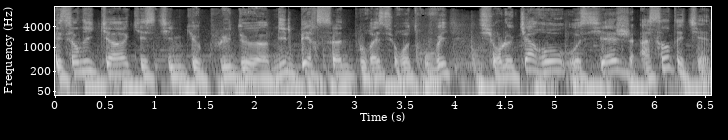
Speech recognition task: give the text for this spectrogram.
Les syndicats qui estiment que plus de 1000 personnes pourraient se retrouver sur le carreau au siège à Saint-Étienne.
